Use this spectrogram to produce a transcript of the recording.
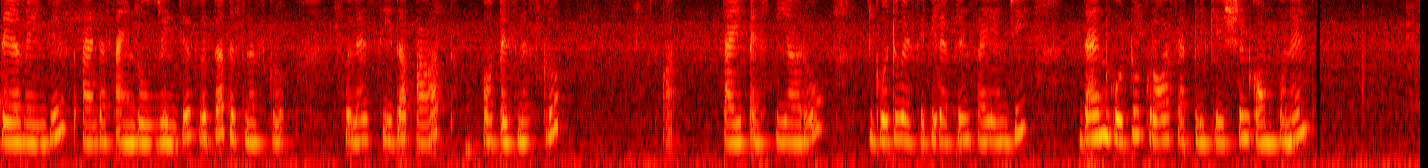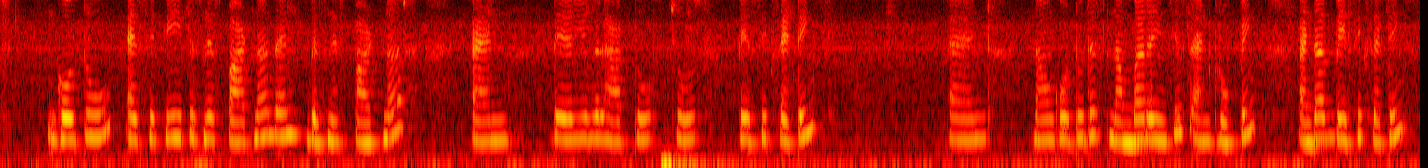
their ranges and assign those ranges with the business group. So let's see the path of business group. Uh, type SPRO go to SAP reference IMG then go to cross application components. Go to SAP business partner then business partner. And there you will have to choose basic settings. And now go to this number ranges and grouping under basic settings.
